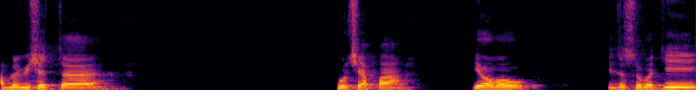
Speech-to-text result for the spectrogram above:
आपलं विशेषतः गुरशाप्पा देवाभाऊ त्यांच्यासोबतची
